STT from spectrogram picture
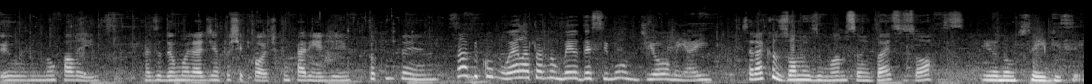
eu não falei isso. Mas eu dei uma olhadinha pra chicote com carinha de. Tô com pena. Sabe como ela tá no meio desse mundo de homem aí? Será que os homens humanos são iguais aos orcs? Eu não sei dizer.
